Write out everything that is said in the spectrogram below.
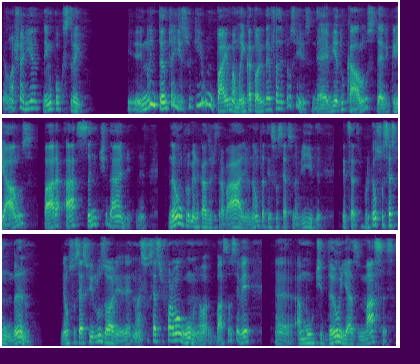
Eu não acharia nem um pouco estranho. E, no entanto, é isso que um pai e uma mãe católica deve fazer pelos filhos. Deve educá-los, deve criá-los para a santidade. Né? Não para o mercado de trabalho, não para ter sucesso na vida, etc. Porque o sucesso mundano é um sucesso ilusório, né? não é sucesso de forma alguma. Basta você ver é, a multidão e as massas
